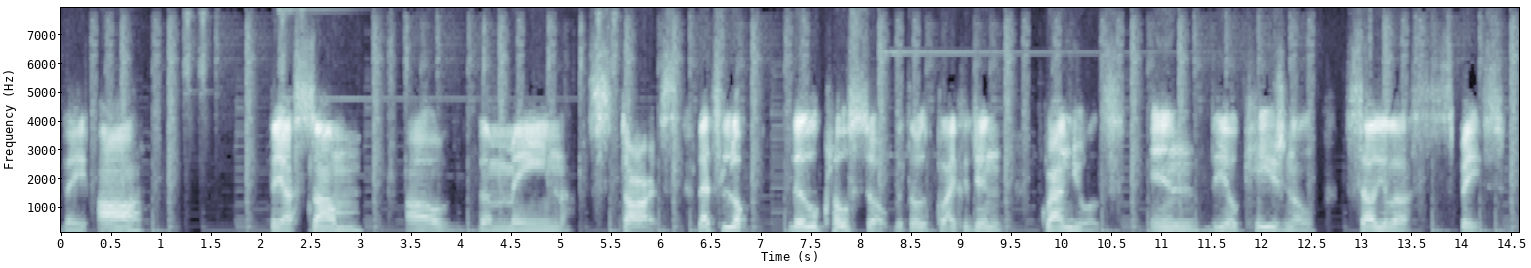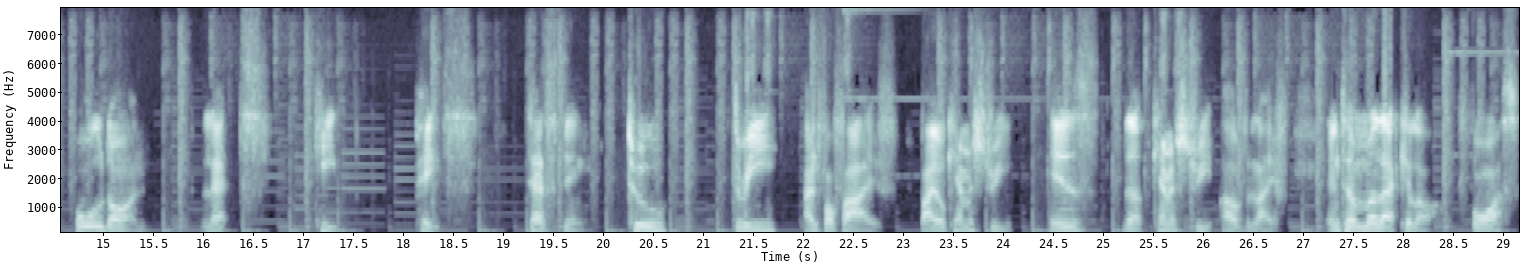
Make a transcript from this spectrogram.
they are. They are some of the main stars. Let's look a little closer with those glycogen granules in the occasional cellular space. Hold on. Let's keep pace. Testing. Two, three, and for five. Biochemistry is the chemistry of life. Intermolecular force,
